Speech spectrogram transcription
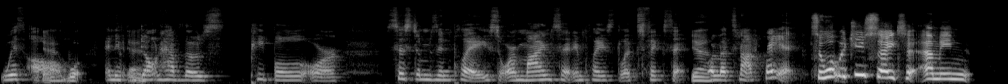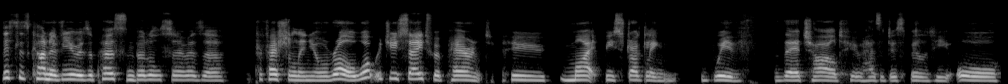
with all. yeah what And if Yeah. we don't have those people or systems in place or mindset in place, let's fix it. Yeah. Or let's not say it. So, what would you say to? I mean, this is kind of you as a person, but also as a professional in your role. What would you say to a parent who might be struggling with their child who has a disability, or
